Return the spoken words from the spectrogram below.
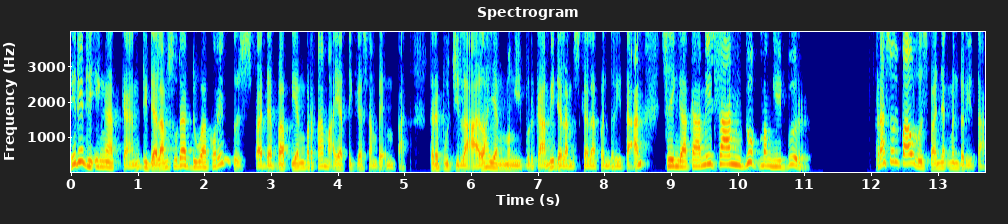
Ini diingatkan di dalam surat 2 Korintus pada bab yang pertama ayat 3 sampai 4. Terpujilah Allah yang menghibur kami dalam segala penderitaan sehingga kami sanggup menghibur. Rasul Paulus banyak menderita.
